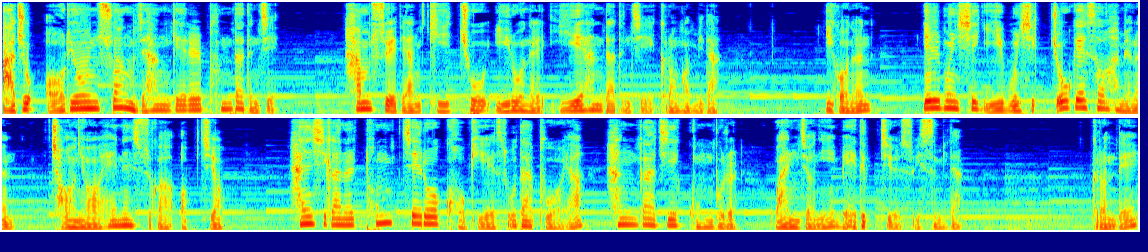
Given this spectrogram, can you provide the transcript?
아주 어려운 수학 문제 한 개를 푼다든지 함수에 대한 기초 이론을 이해한다든지 그런 겁니다. 이거는 1분씩 2분씩 쪼개서 하면은 전혀 해낼 수가 없지요. 한 시간을 통째로 거기에 쏟아 부어야 한 가지 공부를 완전히 매듭 지을 수 있습니다. 그런데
